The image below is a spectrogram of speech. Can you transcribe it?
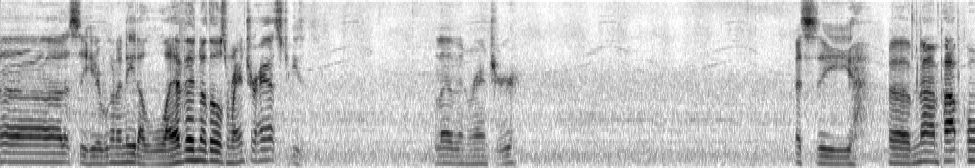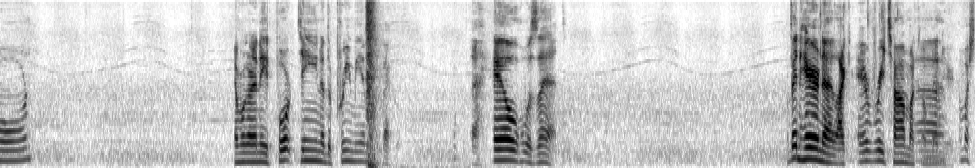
Uh, let's see here. We're gonna need 11 of those rancher hats. Jesus. 11 rancher. Let's see. Um, nine popcorn. And we're going to need 14 of the premium tobacco. What the hell was that? I've been hearing that like every time I come Uh, in here. How much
